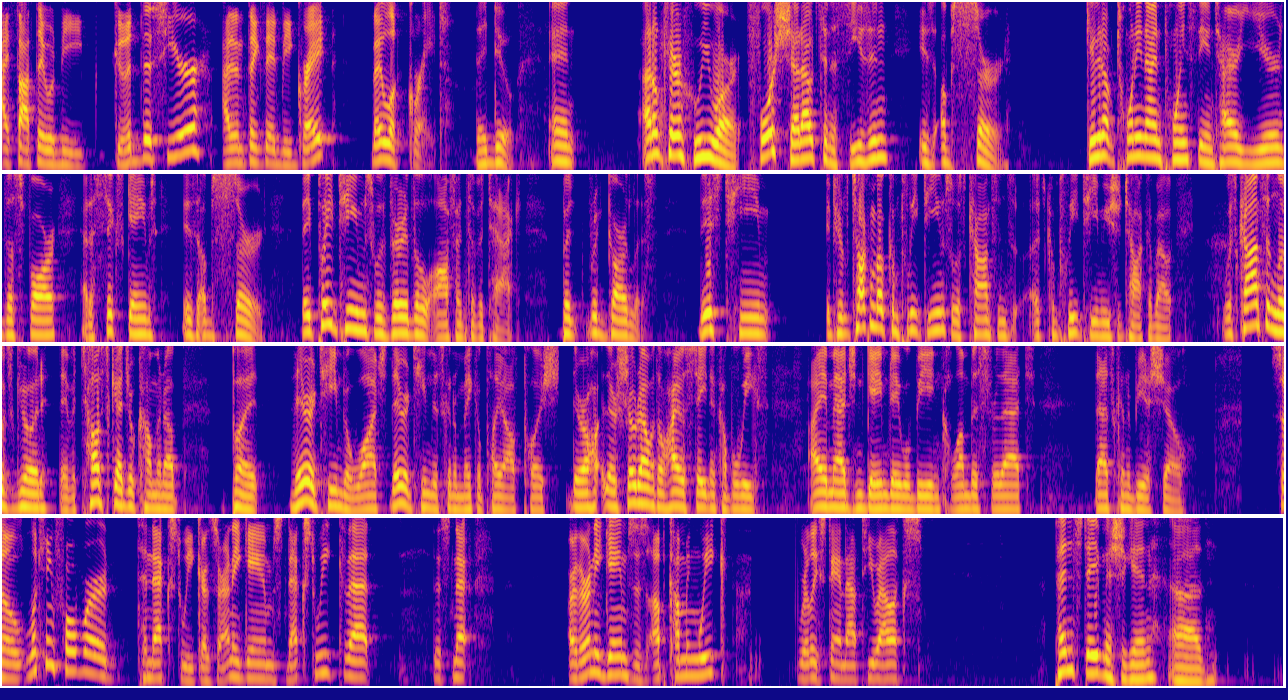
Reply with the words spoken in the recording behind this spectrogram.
I thought they would be good this year. I didn't think they'd be great. They look great. They do. And I don't care who you are. Four shutouts in a season is absurd. Giving up 29 points the entire year thus far out of six games is absurd. They played teams with very little offensive attack. But regardless, this team, if you're talking about complete teams, Wisconsin's a complete team you should talk about. Wisconsin looks good. They have a tough schedule coming up, but they're a team to watch. They're a team that's going to make a playoff push. Their their showdown with Ohio State in a couple weeks. I imagine game day will be in Columbus for that. That's going to be a show. So, looking forward to next week, is there any games next week that this ne- are there any games this upcoming week really stand out to you, Alex? Penn State, Michigan. Uh,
